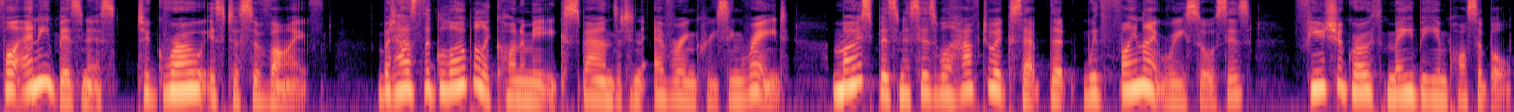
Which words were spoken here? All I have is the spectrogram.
For any business, to grow is to survive. But as the global economy expands at an ever increasing rate, most businesses will have to accept that with finite resources, future growth may be impossible.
